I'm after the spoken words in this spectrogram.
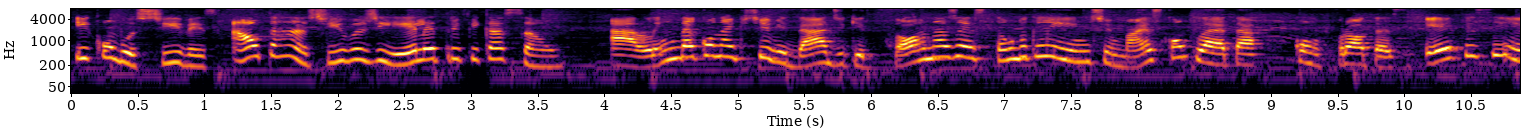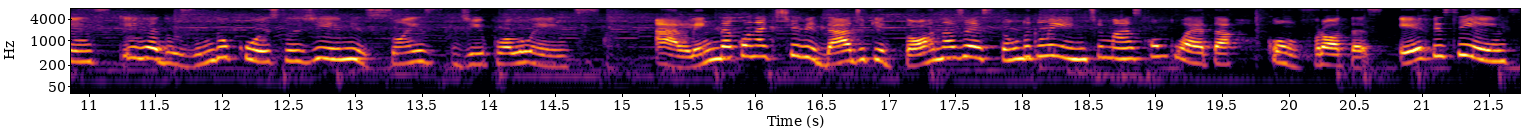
e combustíveis alternativos de eletrificação. Além da conectividade que torna a gestão do cliente mais completa, com frotas eficientes e reduzindo custos de emissões de poluentes além da conectividade que torna a gestão do cliente mais completa, com frotas eficientes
